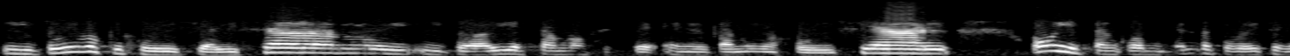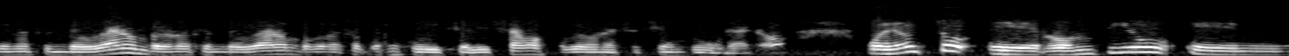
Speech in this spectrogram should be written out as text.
Y tuvimos que judicializarlo y, todavía estamos este, en el camino judicial. Hoy están contentos porque dicen que no se endeudaron, pero no se endeudaron porque nosotros judicializamos porque era una sesión dura, ¿no? Bueno, esto eh, rompió eh,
